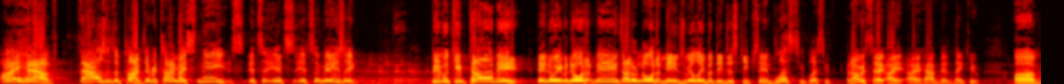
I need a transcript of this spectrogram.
I have thousands of times. Every time I sneeze, it's, it's, it's amazing. People keep telling me they don't even know what it means. I don't know what it means really, but they just keep saying, bless you, bless you. And I always say, I, I have been, thank you. Um,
